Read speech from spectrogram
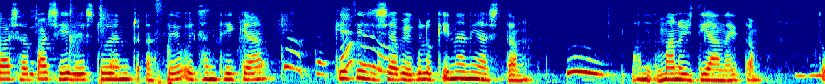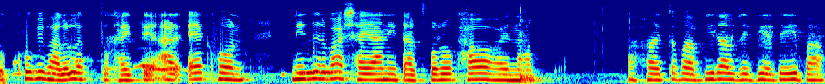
বাসার পাশেই রেস্টুরেন্ট আছে, ওইখান থেকে কেজি হিসাবে এগুলো কিনে নিয়ে আসতাম। মানুষ দিয়ে আনাইতাম। তো খুবই ভালো লাগতো খাইতে। আর এখন নিজের বাসায় আনি, তারপরও খাওয়া হয় না। হয়তো বা বিড়াল রে দিয়ে দেই বা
